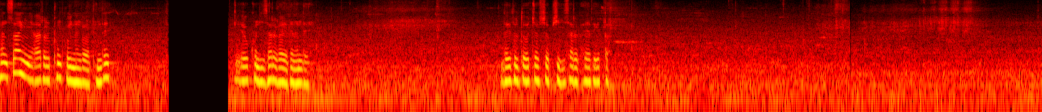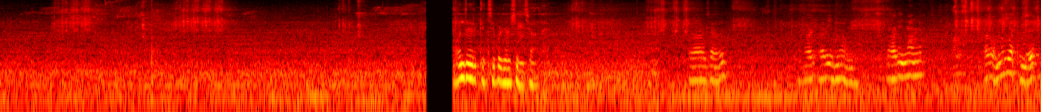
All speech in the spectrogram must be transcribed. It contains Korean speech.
한 쌍이 알을 품고 있는 것 같은데 에어컨 이사를 가야 되는데 너희들도 어쩔 수 없이 이사를 가야 되겠다. 언제 이렇게 집을 열심히 지었네. 자, 자, 알, 알이 있나? 없나? 알이 있냐, 없냐? 알 없는 것 같은데.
